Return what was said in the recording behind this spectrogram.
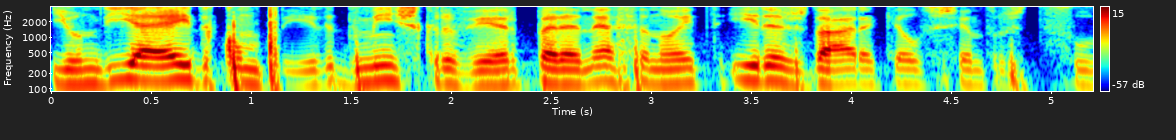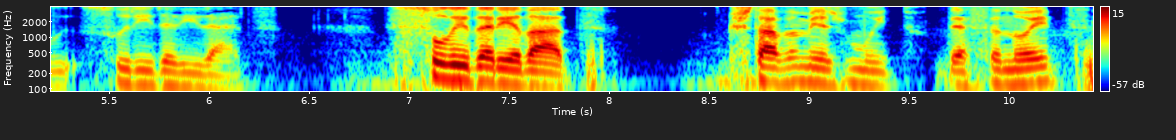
e um dia hei de cumprir de me inscrever para nessa noite ir ajudar aqueles centros de solidariedade. Solidariedade. Gostava mesmo muito dessa noite.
